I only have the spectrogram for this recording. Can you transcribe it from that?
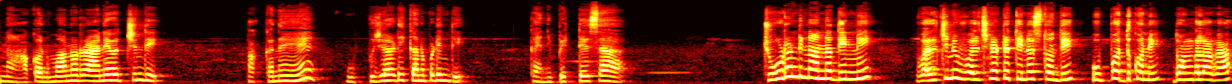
నాకు అనుమానం రానే వచ్చింది. పక్కనే ఉప్పు జాడి కనపడింది. కనిపెట్టేశా. చూడండి నాన్న దీన్ని. వలిచి నువ్వు వలిచినట్టు తినేస్తోంది ఉప్పు అద్దుకొని దొంగలాగా.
